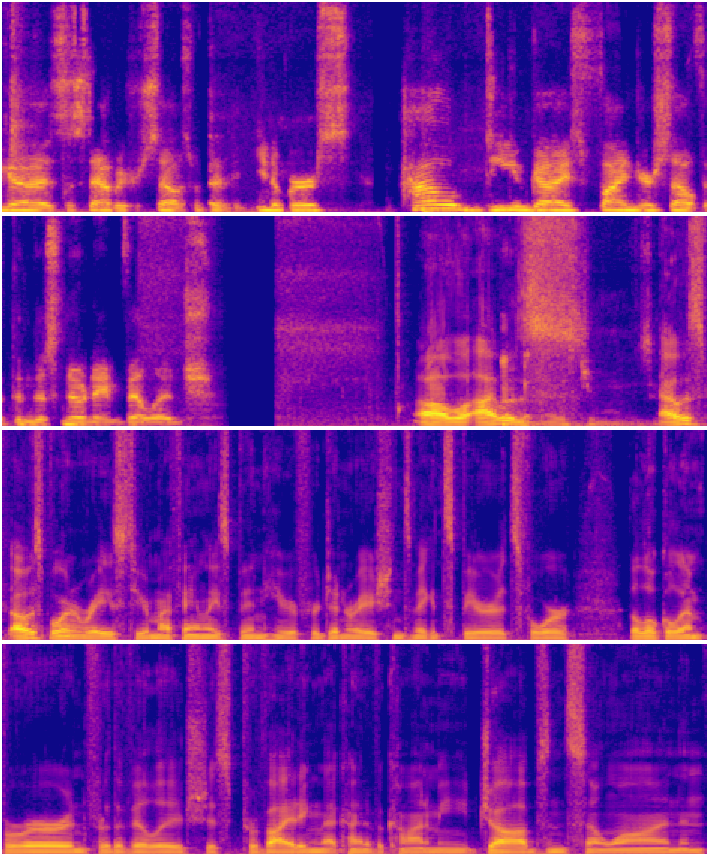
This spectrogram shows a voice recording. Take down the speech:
guys establish yourselves within the universe, how do you guys find yourself within this no-name village? Oh well, I was. I was I was born and raised here. My family's been here for generations, making spirits for the local emperor and for the village, just providing that kind of economy, jobs, and so on. And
